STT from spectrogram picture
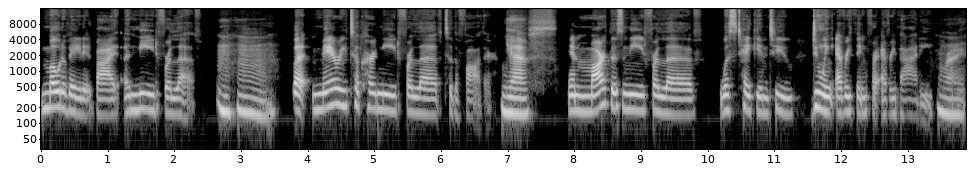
motivated by a need for love hmm but mary took her need for love to the father Yes. and martha's need for love was taken to doing everything for everybody Right.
